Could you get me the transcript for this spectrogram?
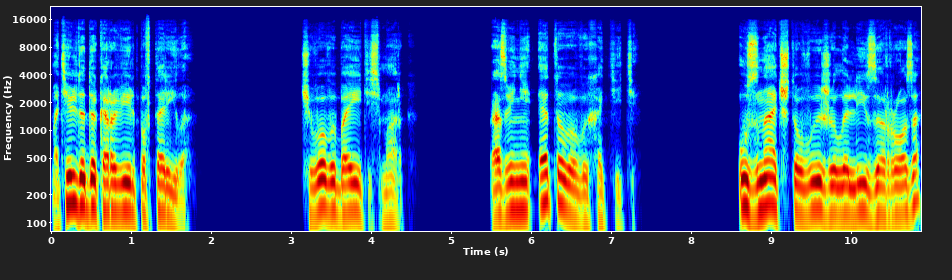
Матильда де Карвиль повторила. «Чего вы боитесь, Марк? Разве не этого вы хотите? Узнать, что выжила Лиза Роза,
